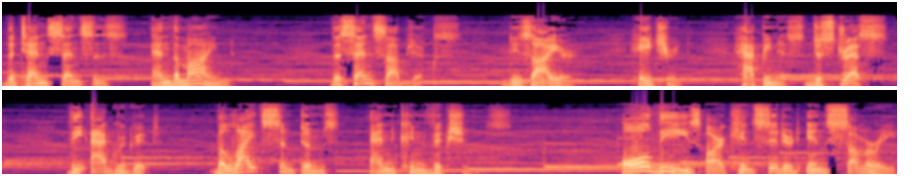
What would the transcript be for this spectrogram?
the ten senses, and the mind, the sense objects, desire, hatred, happiness, distress, the aggregate, the life symptoms, and convictions. All these are considered, in summary,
